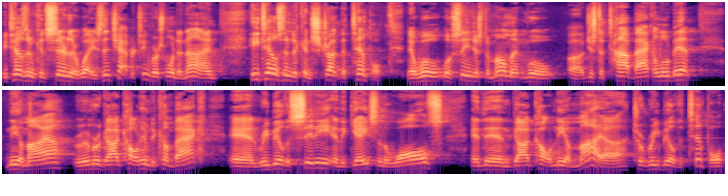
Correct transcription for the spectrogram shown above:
He tells them to consider their ways. Then, chapter 2, verse 1 to 9, he tells them to construct the temple. Now, we'll, we'll see in just a moment, and we'll uh, just to tie back a little bit. Nehemiah, remember, God called him to come back and rebuild the city and the gates and the walls And then God called Nehemiah to rebuild the temple.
